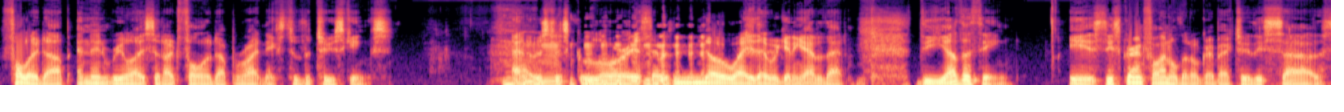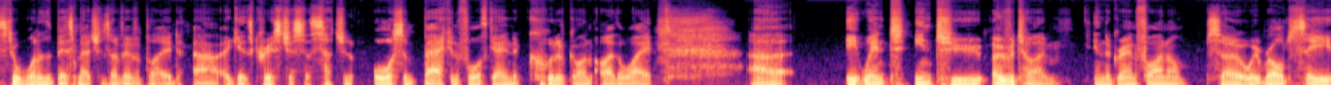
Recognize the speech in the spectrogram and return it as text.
followed up, and then realized that I'd followed up right next to the two skinks and it was just glorious. There was no way they were getting out of that. The other thing is this grand final that I'll go back to. This uh, still one of the best matches I've ever played uh, against Chris. Just a, such an awesome back and forth game that could have gone either way. Uh, it went into overtime in the grand final. So we rolled to see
